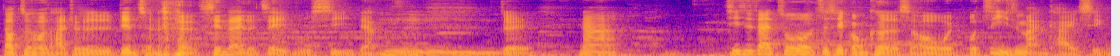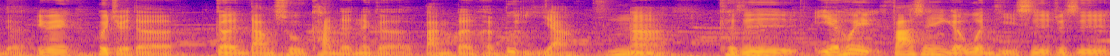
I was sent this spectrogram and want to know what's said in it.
到最后他就是变成了现在的这一部戏这样子。嗯嗯嗯对，那其实，在做这些功课的时候，我我自己是蛮开心的，因为会觉得跟当初看的那个版本很不一样。那可是也会发生一个问题是，就是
